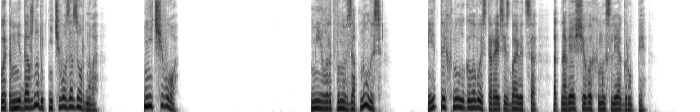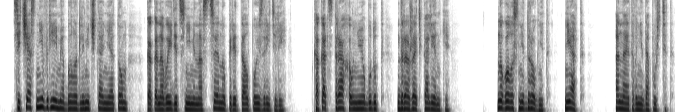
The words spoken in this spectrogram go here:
В этом не должно быть ничего зазорного. Ничего. Милред вновь запнулась и тряхнула головой, стараясь избавиться от навязчивых мыслей о группе. Сейчас не время было для мечтаний о том, как она выйдет с ними на сцену перед толпой зрителей, как от страха у нее будут дрожать коленки. Но голос не дрогнет. Нет, она этого не допустит.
